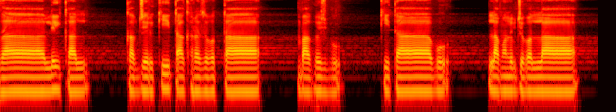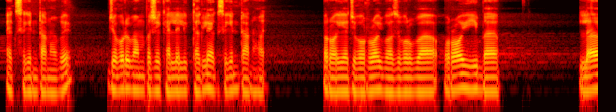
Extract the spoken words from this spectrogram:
জালি কাল কাবজের কি, তা খারা জবর তা বা পেশবু কিতাবু, লাম আলিফ জবর লা এক সেকেন্ড টান হবে। জবরের বাম পাশে খেলে লিপ থাকলে এক সেকেন্ড টান হয়। রয়া জবর রয়, বা জবর বা রয় বা লা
